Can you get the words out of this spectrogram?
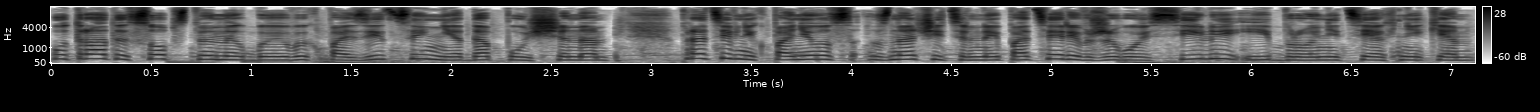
Утраты собственных боевых позиций не допущено. Противник понес значительные потери в живой силе и бронетехнике.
